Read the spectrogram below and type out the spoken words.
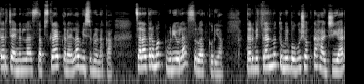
तर चॅनलला सबस्क्राईब करायला विसरू नका. चला तर मग व्हिडिओला सुरुवात करूया. तर मित्रांनो तुम्ही बघू शकता हा जी आर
